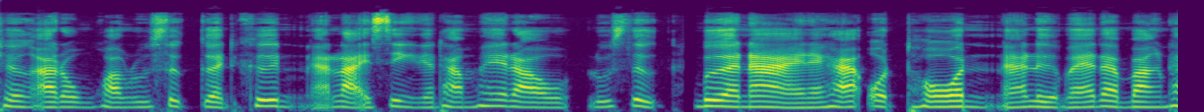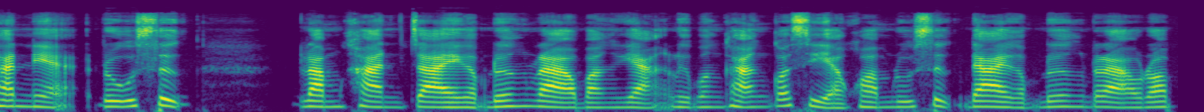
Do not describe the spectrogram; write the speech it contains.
เชิงอารมณ์ความรู้สึกเกิดขึ้นนะหลายสิ่งจะทำให้เรารู้สึกเบื่อหน่ายนะคะ อดทนนะหรือแม้แต่บางท่านเนี่ยรู้สึกลำคาญใจกับเรื่องราวบางอย่าง หรือบางครั้งก็เสียความรู้สึกได้กับเรื่องราวรอบ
